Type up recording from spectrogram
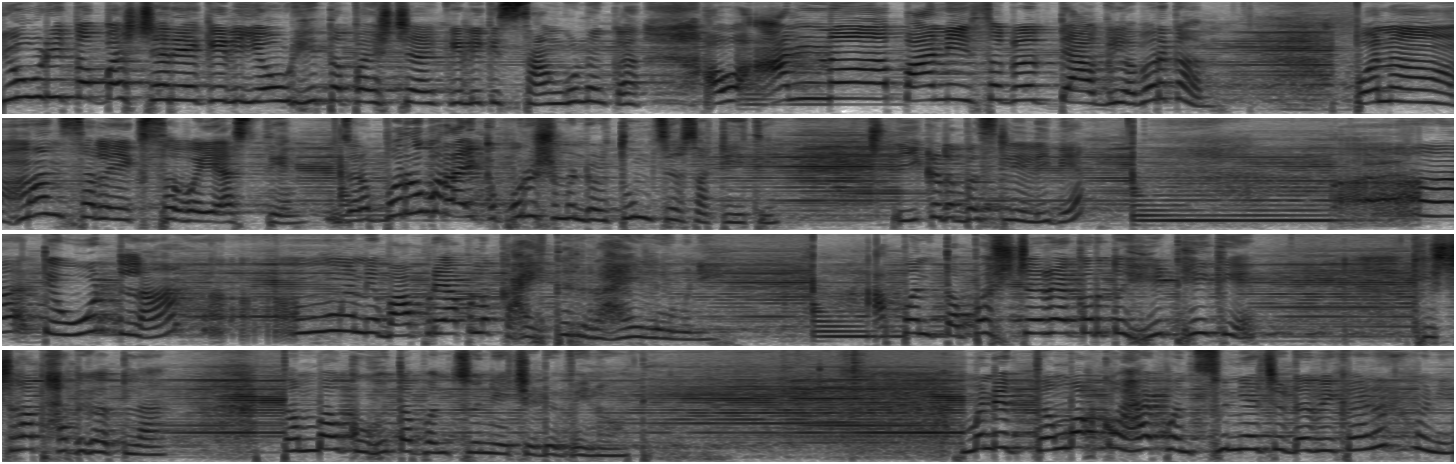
एवढी तपश्चर्या केली एवढी तपश्चर्या केली की सांगू नका. अहो अन्न पाणी सगळं त्यागलं बरं का. पण माणसाला एक सवय असते. जरा बरोबर आहे का पुरुष मंडळ तुमच्यासाठी इथे इकडं बसलेली बी ते उठला म्हणे बापरे आपलं काहीतरी राहिलंय म्हणे. आपण तपश्चर्या करतो हे ठीक आहे. खिशात हात घातला. तंबाखू होता पण चुन्याचे डबे नव्हते. म्हणे तंबाखू आहे पण चुन्याचे डबे काय ना म्हणे.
